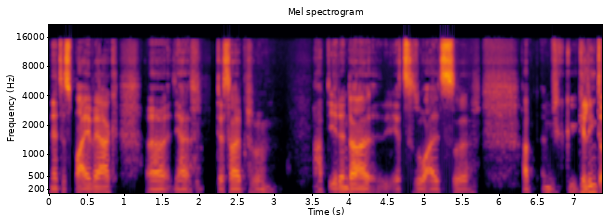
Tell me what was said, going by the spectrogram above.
nettes Beiwerk. Äh, ja, deshalb äh, habt ihr denn da jetzt so als äh, habt, gelingt,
